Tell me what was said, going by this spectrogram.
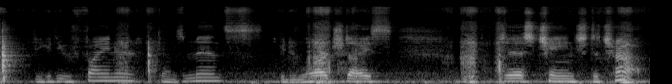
If you could do finer, it becomes mince. You could do large dice. Just change the chop.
